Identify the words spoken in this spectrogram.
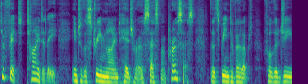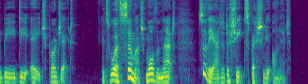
to fit tidily into the streamlined hedgerow assessment process that's been developed for the GBDH project. It's worth so much more than that, so they added a sheet specially on it.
